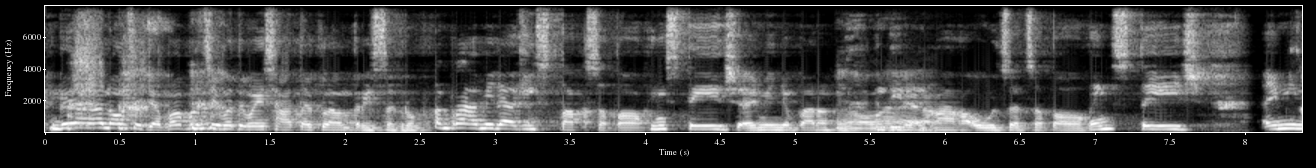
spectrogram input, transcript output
Hindi na ano kasi dyan, papansin mo diba yung Subtle Clown Trees sa group, ang rami laging stuck sa talking stage. I mean, yung parang Oo hindi na eh. nakakausad sa talking stage. I mean,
